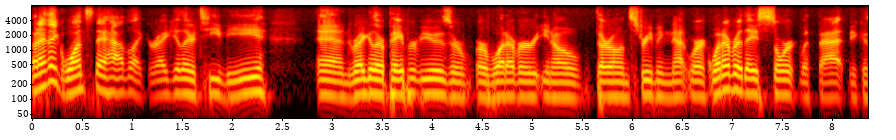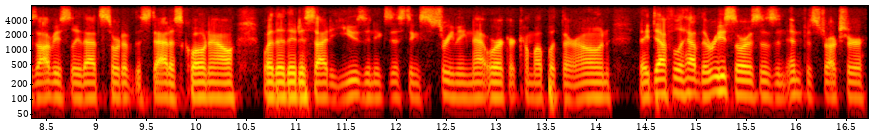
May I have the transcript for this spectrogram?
But I think once they have like regular TV and regular pay-per-views or or whatever you know their own streaming network whatever they sort with that because obviously that's sort of the status quo now whether they decide to use an existing streaming network or come up with their own they definitely have the resources and infrastructure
